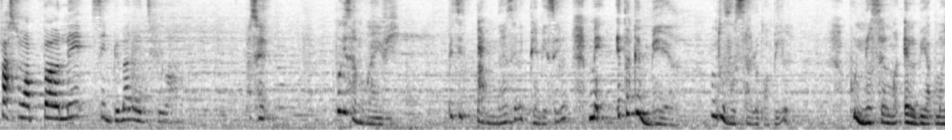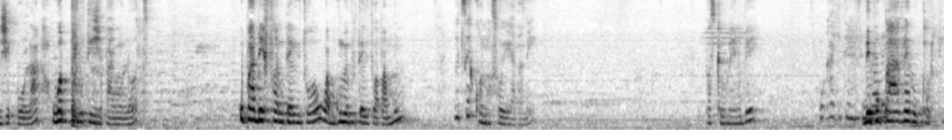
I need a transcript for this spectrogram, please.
fason ap parle, se dwe bagay diferan. Paske, pou ki sa nou wa envi? Petit pam nan, se li pi imbesel, men etan ke mer, nou touvo sa lop anpil. Pou non selman elbe ap manje pou la, ou ap proteje pa yon lot, ou pa defan teritwa, ou ap goume pou teritwa pa moun, men tse konan so yatane. Paske ou elbe, Ou ka kite m fin de pou pale? pa avel ou kont li.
